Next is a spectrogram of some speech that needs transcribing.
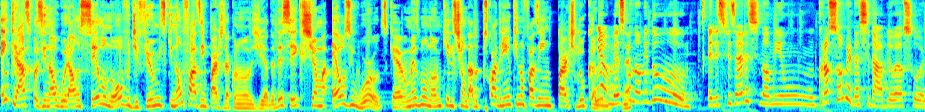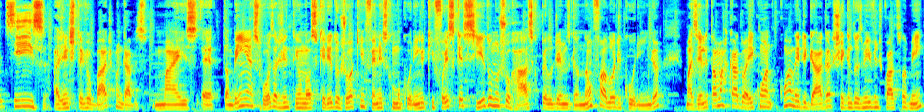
entre aspas, inaugurar um selo novo de filmes que não fazem parte da cronologia da DC, que se chama Elsie Worlds, que é o mesmo nome que eles tinham dado pros quadrinhos que não fazem parte do canon. E é o mesmo né? nome do. Eles fizeram esse nome um crossover da CW, Elseworlds. Isso. A gente teve o Batman, Gabs, mas é, também em Elseworlds a gente tem o nosso querido Joaquim Fênix como Coringa, que foi esquecido no churrasco pelo James Gunn. Não falou de Coringa, mas ele tá marcado aí com a, com a Lady Gaga, chega em 2024 também.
